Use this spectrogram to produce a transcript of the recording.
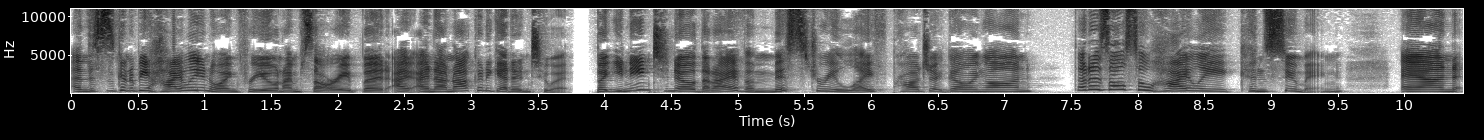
and this is going to be highly annoying for you, and I'm sorry, but I, and I'm not going to get into it. But you need to know that I have a mystery life project going on that is also highly consuming. And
